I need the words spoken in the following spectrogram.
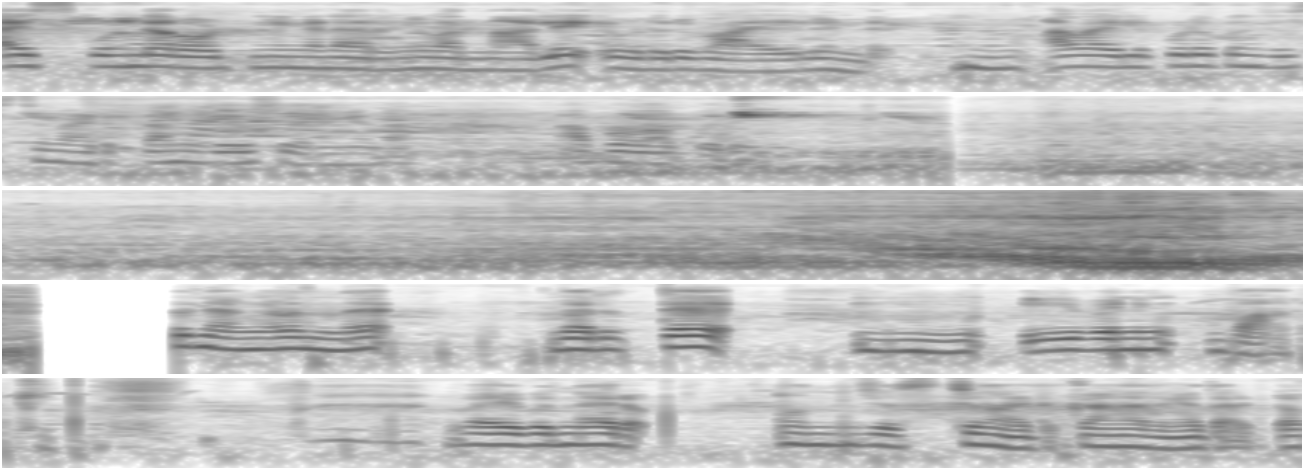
ഹൈസ്കൂളിന്റെ റോഡിൽ ഇങ്ങനെ ഇറങ്ങി വന്നാൽ ഇവിടെ ഒരു വയലുണ്ട്. ആ വയലിൽ കൂടെ ഒക്കെ ജസ്റ്റ് നടക്കാമെന്ന് ഉദ്ദേശിച്ച് ഇറങ്ങിയതാണ് അപ്പോൾ ആ ഞങ്ങളിന്ന് വെറുതെ ഈവനിങ് വാക്കി വൈകുന്നേരം ഒന്ന് ജസ്റ്റ് നടക്കാൻ ഇറങ്ങിയതാണ് കേട്ടോ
